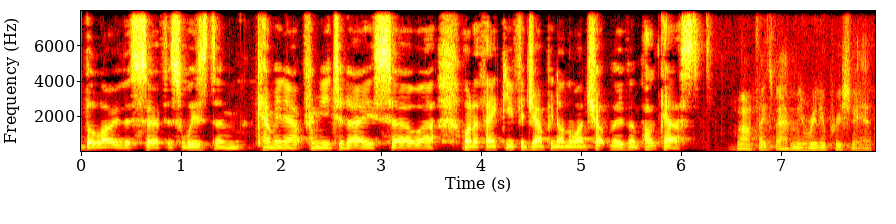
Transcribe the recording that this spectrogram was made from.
below the surface wisdom coming out from you today. So uh, I want to thank you for jumping on the One Shot Movement podcast. Wow, thanks for having me. Really appreciate it.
